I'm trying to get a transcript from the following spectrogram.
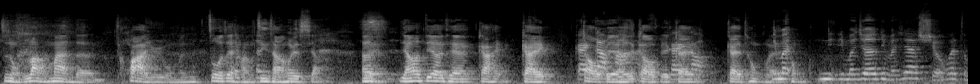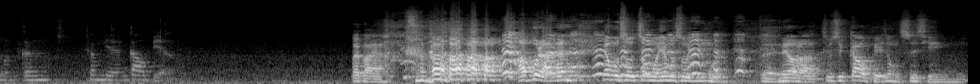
这种浪漫的话语，我们做这行经常会想，然后是然后第二天该该告别还是告别，该该该痛苦还是痛苦。你你们觉得你们现在学会怎么跟跟别人告别了？拜拜啊！啊，不然呢？要么说中文，要么说英文。对，没有啦，就是告别这种事情。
